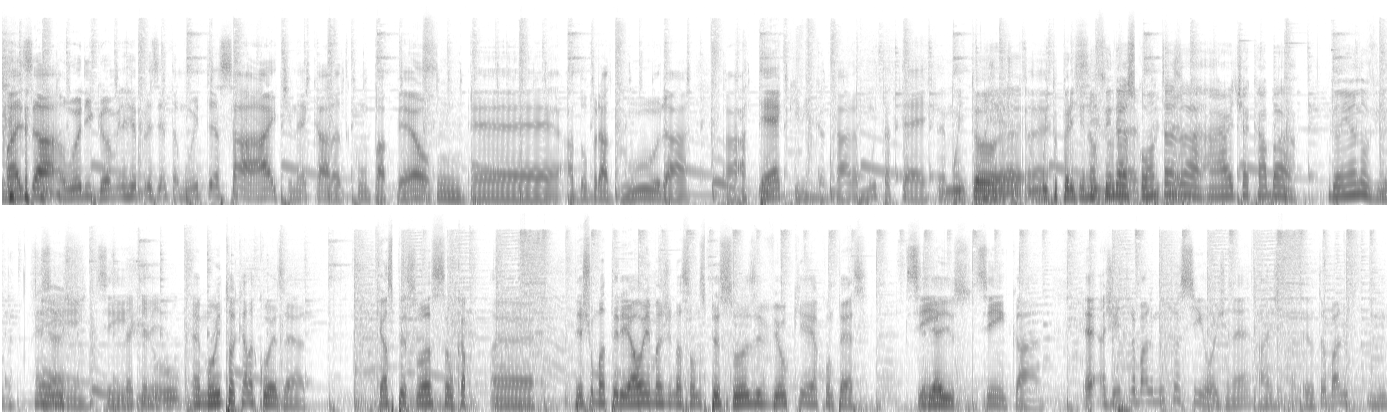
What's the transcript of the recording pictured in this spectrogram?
Mas a- o origami representa muito essa arte, né, cara? Com o papel, Sim. é, a dobradura, a, a técnica, cara. Muita técnica. É muito, Então, é, muito E preciso. no fim das né? contas, Porque- a, arte acaba ganhando vida. É isso. Sim, sim. Daquele- Show. É muito aquela coisa, é, que as pessoas são cap- é, deixa o material à imaginação das pessoas e vê o que acontece. Sim, Seria isso. sim, cara. É, a gente trabalha muito assim hoje, né? A Eu trabalho com-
